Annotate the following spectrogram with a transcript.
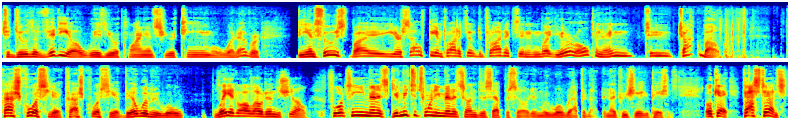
to do the video with your clients, your team, or whatever, be enthused by yourself being product of the product and what you're opening to talk about. Crash course here, crash course here. Bear with me. We'll lay it all out in the show. 14 minutes. Give me to 20 minutes on this episode and we will wrap it up. And I appreciate your patience. Okay, past tense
